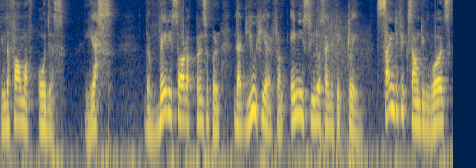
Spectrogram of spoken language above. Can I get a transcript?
in the form of Ojas. Yes, the very sort of principle that you hear from any pseudoscientific claim. scientific sounding words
